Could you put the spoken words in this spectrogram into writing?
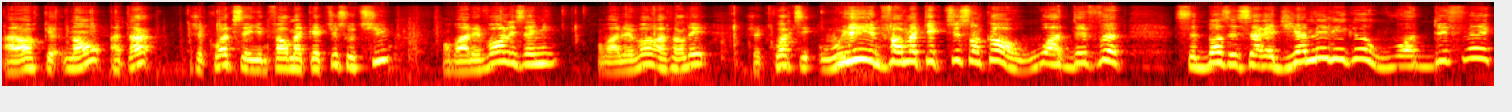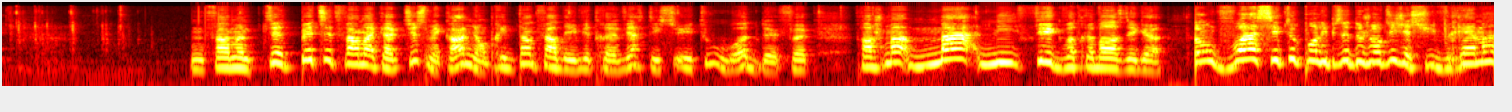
Alors que, non, attends, je crois que c'est une farm à cactus au-dessus. On va aller voir, les amis. On va aller voir, attendez. Je crois que c'est... Oui, une farm à cactus encore. What the fuck? Cette base, elle s'arrête jamais, les gars. What the fuck? Une farm, une petite, petite farm à cactus, mais quand même, ils ont pris le temps de faire des vitres vertes ici et tout. What the fuck? Franchement, magnifique votre base, les gars. Donc voilà, c'est tout pour l'épisode d'aujourd'hui. Je suis vraiment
